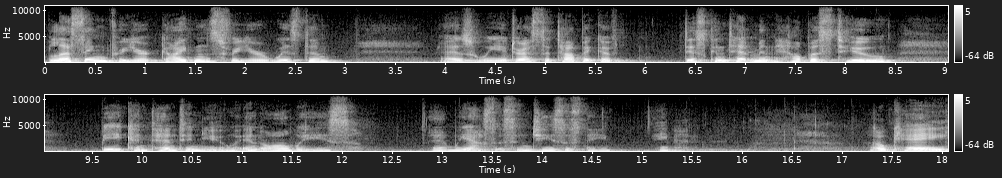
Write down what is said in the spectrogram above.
blessing, for your guidance, for your wisdom as we address the topic of discontentment. Help us to be content in you in all ways. And we ask this in Jesus' name. Amen. Okay.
